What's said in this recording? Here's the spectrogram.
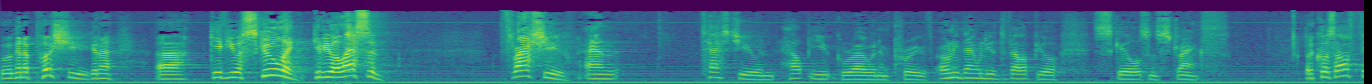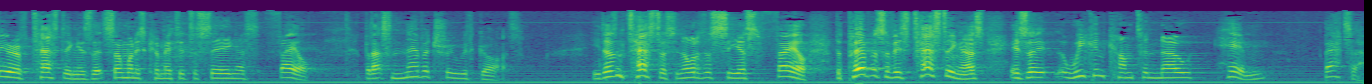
who are going to push you, going to uh, give you a schooling, give you a lesson, thrash you, and test you and help you grow and improve. Only then will you develop your skills and strength. But of course, our fear of testing is that someone is committed to seeing us fail. But that's never true with God. He doesn't test us in order to see us fail. The purpose of his testing us is that we can come to know him better.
